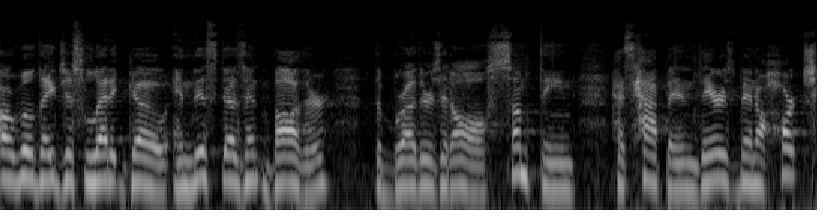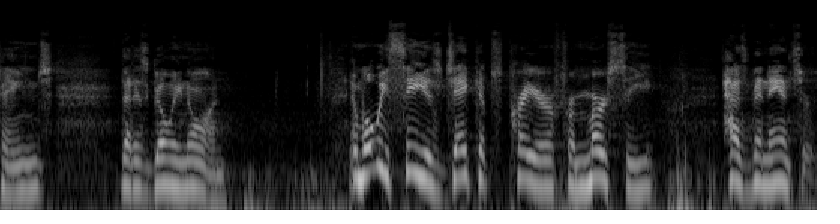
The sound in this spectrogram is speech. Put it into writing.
or will they just let it go? And this doesn't bother the brothers at all. Something has happened. There's been a heart change that is going on. And what we see is Jacob's prayer for mercy has been answered.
